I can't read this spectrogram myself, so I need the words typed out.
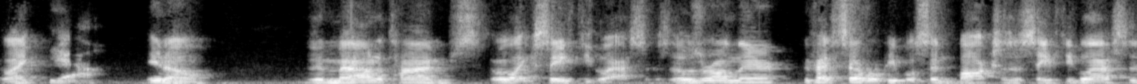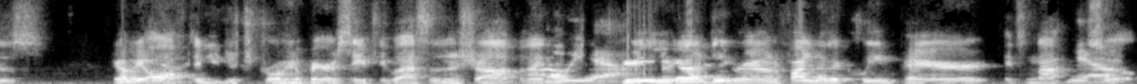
Like Yeah. you know, the amount of times, or like safety glasses, those are on there. We've had several people send boxes of safety glasses. You know how many Yeah. often you destroy a pair of safety glasses in a shop and then Oh yeah. here you gotta dig around, find another clean pair. It's not Yeah. so.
